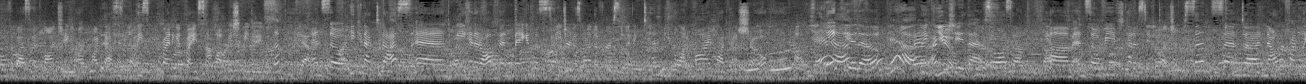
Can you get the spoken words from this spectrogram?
both of us with launching our podcast and at least providing advice on what we should be doing with them. Yeah. And so he connected us and we hit it off, and Megan was featured as one of the first, I think, 10 people on my podcast show. Uh, yeah. Thank you, though. Yeah, I- thank I you. appreciate that. You were so awesome. Um, and so we've kind of stayed in touch ever since, and uh, now we're finally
